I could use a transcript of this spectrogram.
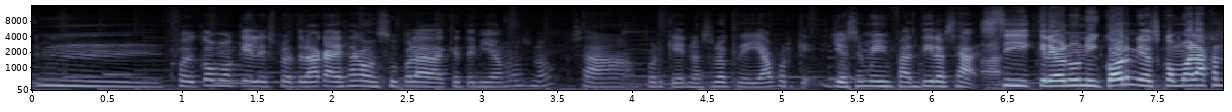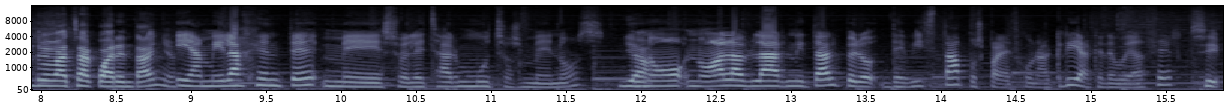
mm, fue como que le explotó la cabeza con supo la edad que teníamos, ¿no? O sea, porque no se lo creía, porque yo soy muy infantil. O sea, sí, creo en unicornios. ¿Cómo la gente me va a echar 40 años? Y a mí la gente me suele echar muchos menos. Ya. No, no al hablar ni tal, pero de vista, pues parezco una cría. ¿Qué le voy a hacer? Sí.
